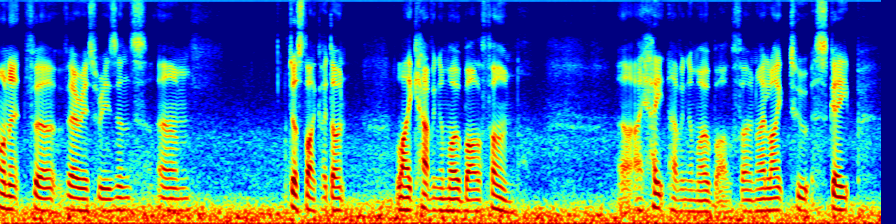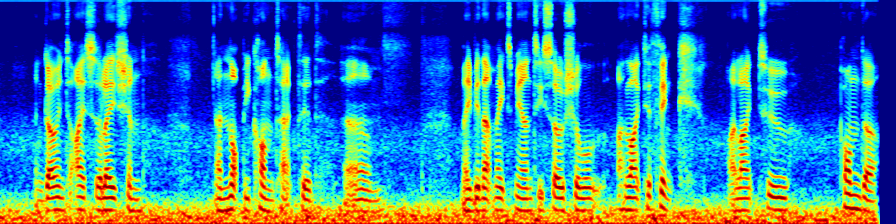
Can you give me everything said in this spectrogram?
on it for various reasons. Um, just like I don't like having a mobile phone. Uh, I hate having a mobile phone. I like to escape and go into isolation and not be contacted. Um, maybe that makes me antisocial. I like to think. I like to ponder.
